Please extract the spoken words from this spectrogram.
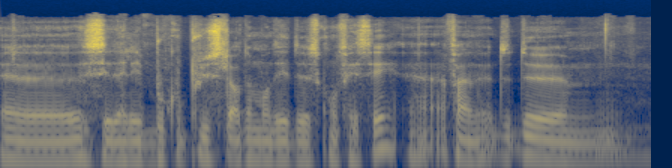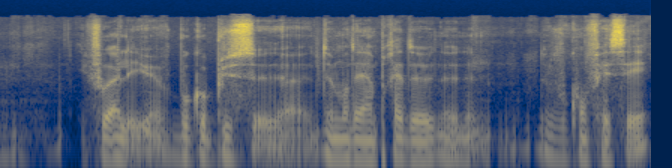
Euh, c'est d'aller beaucoup plus leur demander de se confesser. Euh, enfin, de, il faut aller beaucoup plus euh, demander un prêtre de, de, vous confesser.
